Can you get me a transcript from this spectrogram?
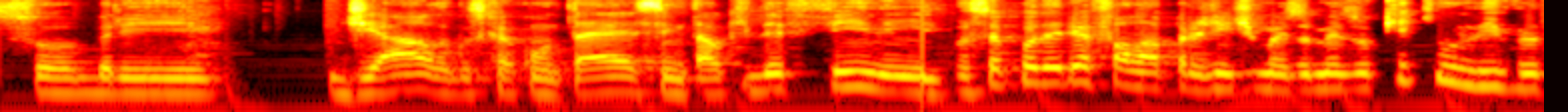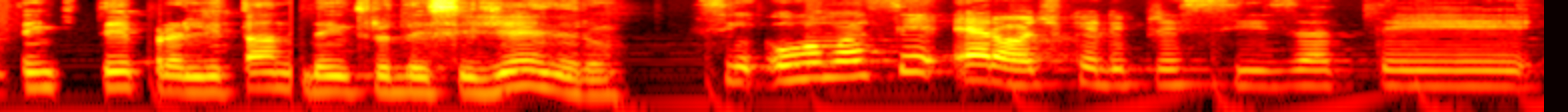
sobre diálogos que acontecem tal, que definem. Você poderia falar pra gente mais ou menos o que, que um livro tem que ter para ele estar tá dentro desse gênero? Sim, o romance erótico ele precisa ter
